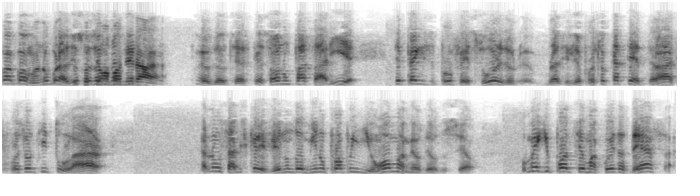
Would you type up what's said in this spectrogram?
Mas, bom, mas no Brasil... Isso tem uma maneira... Meu Deus do céu, esse pessoal não passaria. Você pega esse professor brasileiro, professor catedrático, professor titular. O cara não sabe escrever, não domina o próprio idioma, meu Deus do céu. Como é que pode ser uma coisa dessa?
